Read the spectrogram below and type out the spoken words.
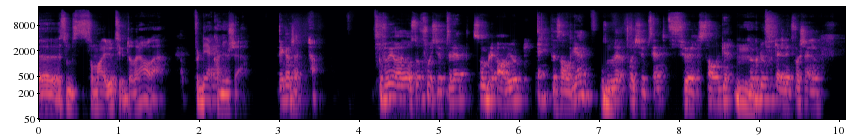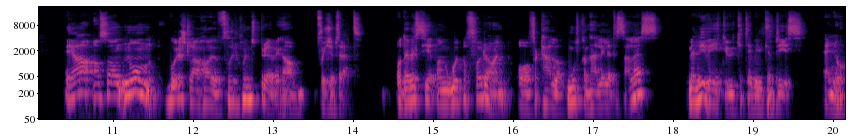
uh, som, som har utsikt over havet. For det kan jo skje. Det kan skje. For Vi har jo også forkjøpsrett som blir avgjort etter salget, og forkjøpsrett før salget. Mm. Kan du fortelle litt forskjellen? Ja, altså Noen borettslag har jo forhåndsprøving av forkjøpsrett. Og det vil si at Man går på forhånd og forteller at nå skal denne leiligheten selges, men vi vet jo ikke til hvilken pris ennå.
